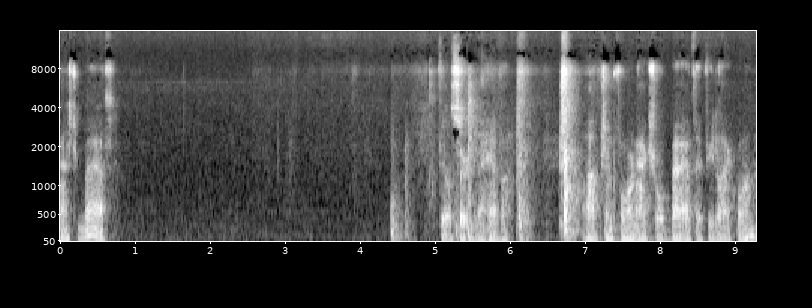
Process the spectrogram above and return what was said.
Master bath. Feel certain to have a option for an actual bath if you like one.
